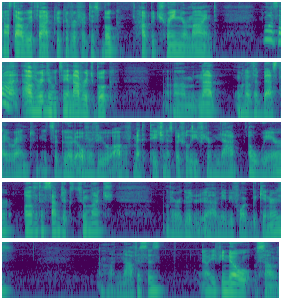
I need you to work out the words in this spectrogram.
I'll start with a quick review for this book, How to Train Your Mind. It was an average, I would say an average book. Um, not one of the best I read. It's a good overview of meditation, especially if you're not aware of the subject too much. Very good, uh, maybe for beginners, uh, novices. If you know some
